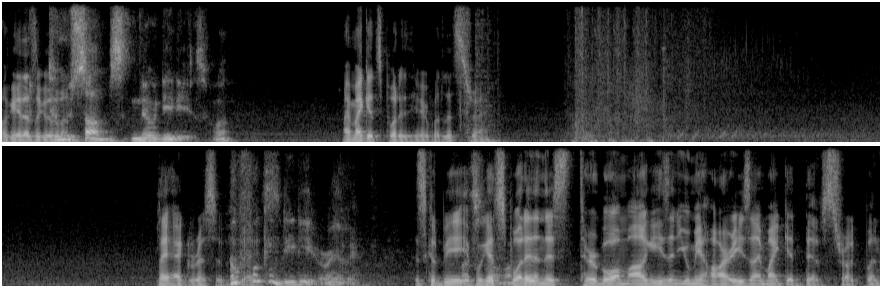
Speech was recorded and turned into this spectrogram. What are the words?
Okay, that's a good Two one. subs, no DDs. What? I might get spotted here, but let's try. Play aggressive, No guys. fucking DD, really. This could be if we get spotted and there's Turbo Amagis and Yumiharis, I might get dev struck, but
